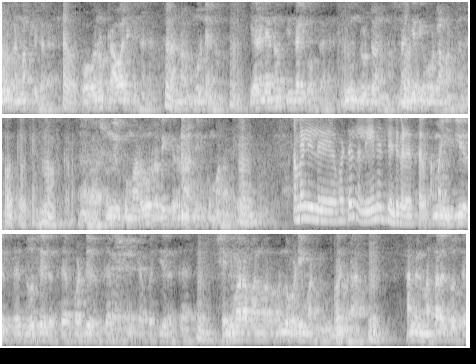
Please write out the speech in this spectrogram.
ಮೂರು ಗಂಡು ಮಕ್ಕಳಿದ್ದಾರೆ. ಒಬ್ಬನು ಟ್ರಾವೆಲ್ ಇಟ್ಟಿದ್ದಾನೆ ಸಣ್ಣ ಮೂರನೇನು. ಎರಡನೇನು ಜಿಂದಾಲಿಗೆ ಹೋಗ್ತಾನೆ. ಇವನು ದೊಡ್ಡನಮ್ಮ ನನ್ನ ಜೊತೆಗೆ ಹೋಟ್ಲ ಮಾಡ್ತಾನೆ. Okay okay. ನಮಸ್ಕಾರ. ಸುನೀಲ್ ಕುಮಾರ್ ರವಿ ಕಿರಣ್ ಅನಿಲ್ ಕುಮಾರ್ ಅಂತ ಹೇಳಿ. ಆಮೇಲೆ ಇಲ್ಲಿ ಹೋಟೆಲ್ನಲ್ಲಿ ಏನೇನು ತಿಂಡಿಗಳಿರ್ತವೆ ಅಮ್ಮ ಇಡ್ಲಿ ಇರುತ್ತೆ ದೋಸೆ ಇರುತ್ತೆ ಪಡ್ಡು ಇರುತ್ತೆ ಮೆಣಸಿನಕಾಯಿ ಬಜ್ಜಿ ಇರುತ್ತೆ. ಶನಿವಾರ ಭಾನುವಾರ ಬಂದು ವಡಿ ಮಾಡ್ತೀವಿ ಉಪ್ಪಿನೋಡ ಆಮೇಲೆ ಮಸಾಲೆ ದೋಸೆ.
